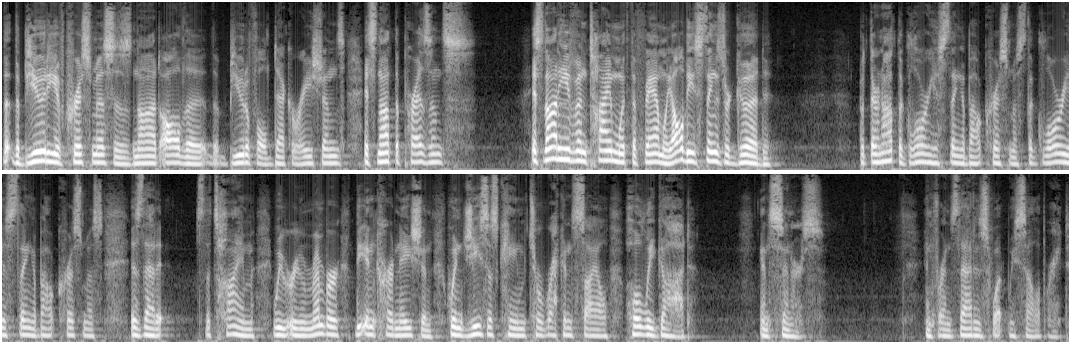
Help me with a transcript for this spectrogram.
The, the beauty of Christmas is not all the, the beautiful decorations, it's not the presents, it's not even time with the family. All these things are good. But they're not the glorious thing about Christmas. The glorious thing about Christmas is that it's the time we remember the incarnation when Jesus came to reconcile holy God and sinners. And friends, that is what we celebrate.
